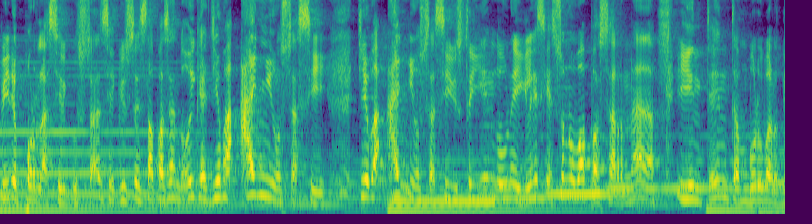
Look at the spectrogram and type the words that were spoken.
Mire por la circunstancia que usted está pasando. Oiga, lleva años así, lleva años así. Usted yendo a una iglesia, eso no va a pasar nada. Y intentan bombardear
